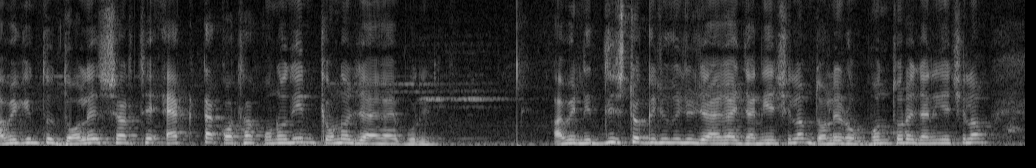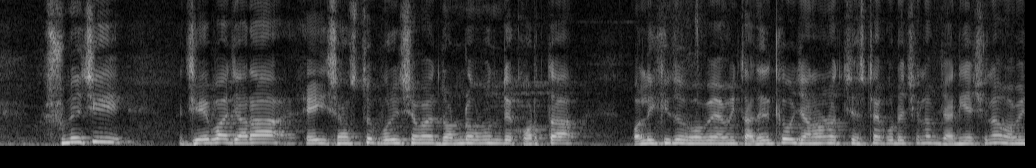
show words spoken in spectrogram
আমি কিন্তু দলের স্বার্থে একটা কথা কোনো দিন কোনো জায়গায় বলিনি। আমি নির্দিষ্ট কিছু কিছু জায়গায় জানিয়েছিলাম, দলের অভ্যন্তরে জানিয়েছিলাম। শুনেছি যে বা যারা এই স্বাস্থ্য পরিষেবায় দণ্ডবন্দে কর্তা, অলিখিতভাবে আমি তাদেরকেও জানানোর চেষ্টা করেছিলাম, জানিয়েছিলাম। আমি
